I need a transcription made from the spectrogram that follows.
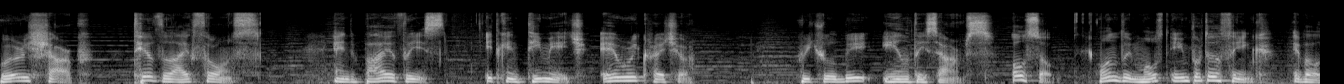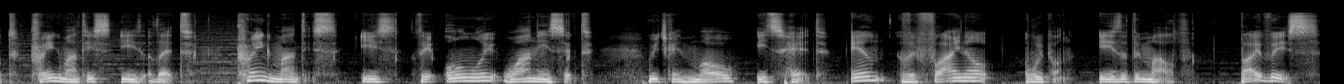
very sharp, teeth-like thorns, and by this it can damage every creature which will be in these arms. Also, one of the most important thing about praying mantis is that praying mantis is the only one insect which can mow its head. And the final weapon is the mouth. By this,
